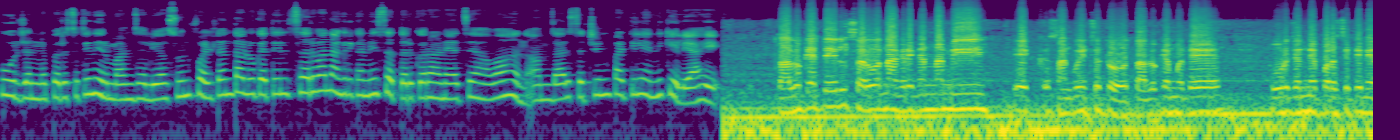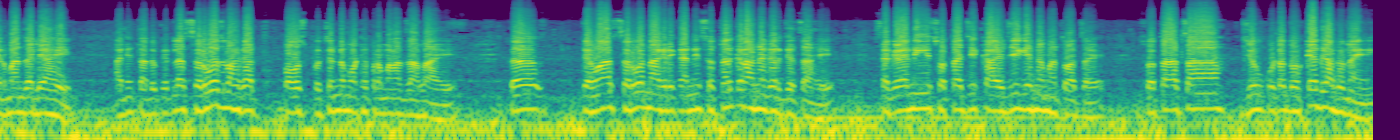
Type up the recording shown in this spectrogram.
पूरजन्य परिस्थिती निर्माण झाली असून फलटण तालुक्यातील सर्व नागरिकांनी सतर्क राहण्याचे आवाहन आमदार सचिन पाटील यांनी केले आहे. तालुक्यातील सर्व नागरिकांना मी एक सांगू इच्छितो तालुक्यामध्ये पूरजन्य परिस्थिती निर्माण झाली आहे आणि तालुक्यातल्या सर्वच भागात पाऊस प्रचंड मोठ्या प्रमाणात झाला आहे. तर तेव्हा सर्व नागरिकांनी सतर्क राहणं गरजेचं आहे. सगळ्यांनी स्वतःची काळजी घेणं महत्वाचं आहे. स्वतःचा जीव कुठं धोक्यात घालू नये.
